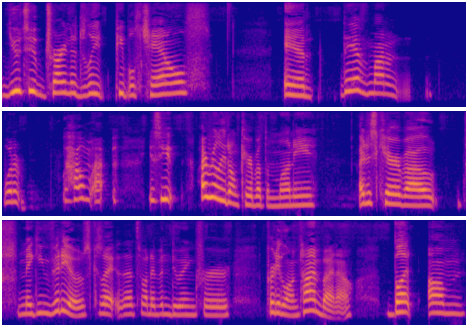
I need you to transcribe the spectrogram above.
YouTube trying to delete people's channels and they have mon what how you see I really don't care about the money. I just care about making videos because I that's what I've been doing for pretty long time by now. But um,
